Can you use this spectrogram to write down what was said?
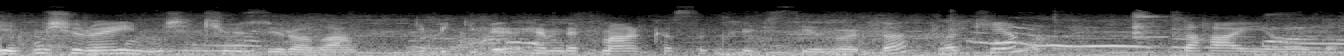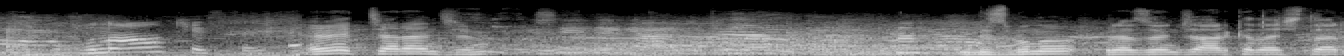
70 euroya inmiş 200 eurodan gibi gibi. Hem de markası Quicksilver'da. Bakayım. Daha iyi oldu. Bunu al kesin. Evet Ceren'cim Şey de geldi buna. biz bunu biraz önce arkadaşlar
